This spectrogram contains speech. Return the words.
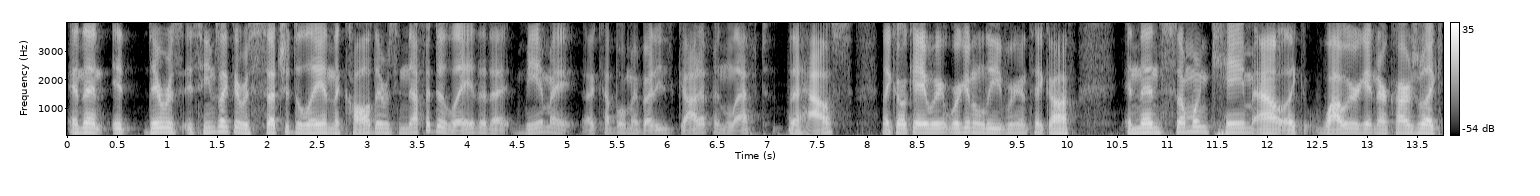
And then it there was it seems like there was such a delay in the call. There was enough a delay that I, me and my a couple of my buddies got up and left the house. Like, okay, we're we're gonna leave. We're gonna take off. And then someone came out like while we were getting our cars. We're like,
